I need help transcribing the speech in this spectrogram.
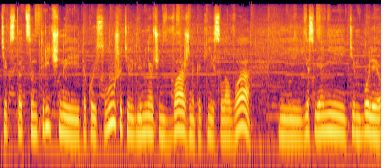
текстоцентричный такой слушатель, для меня очень важно, какие слова, и если они тем более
